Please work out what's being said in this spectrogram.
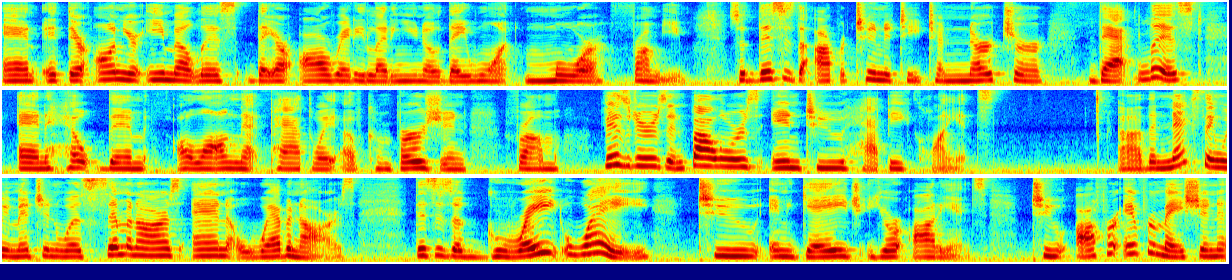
and if they're on your email list, they are already letting you know they want more from you. So, this is the opportunity to nurture that list and help them along that pathway of conversion from visitors and followers into happy clients. Uh, the next thing we mentioned was seminars and webinars. This is a great way to engage your audience. to offer information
